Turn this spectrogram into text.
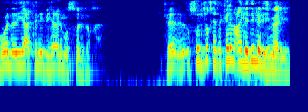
هو الذي يعتني به علم أصول الفقه. أصول الفقه يتكلم عن الأدلة الإجمالية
